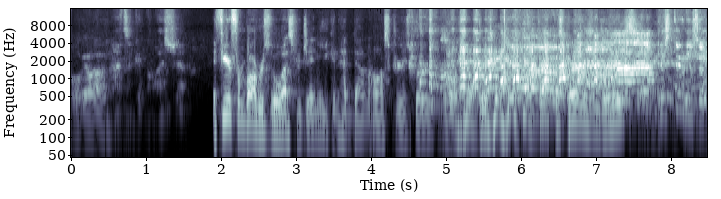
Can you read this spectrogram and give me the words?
Oh God! That's a good question. If you're from Barboursville, West Virginia, you can head down to Oscar's Burger, uh, Breakfast Burgers and Brews. This dude is a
